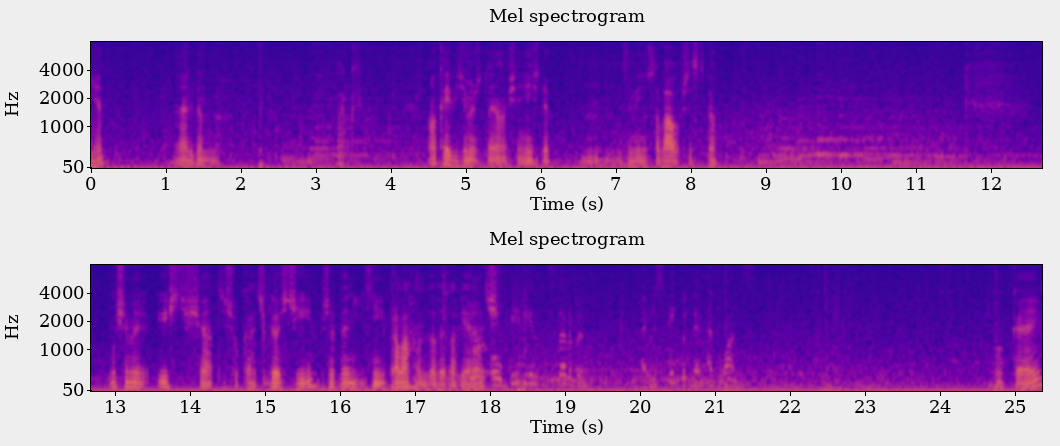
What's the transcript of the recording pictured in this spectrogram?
Nie. A jak dam... Tak. Okej, widzimy, że tutaj nam się nieźle zminusowało wszystko. Musimy iść w świat i szukać gości, żeby z nimi prawa handlowe zawierać. Okej.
